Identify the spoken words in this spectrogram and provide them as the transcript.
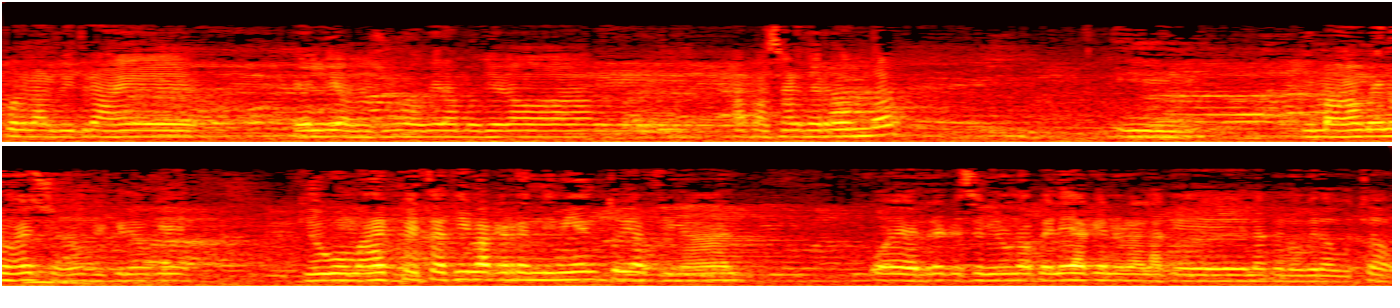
por el arbitraje el día Jesús no hubiéramos llegado a, pasar de ronda y, más o menos eso, ¿no? que creo que, hubo más expectativa que rendimiento y al final pues se vio una pelea que no era la que, la que nos hubiera gustado.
